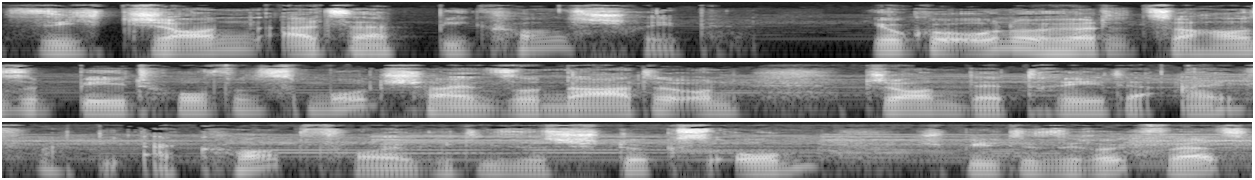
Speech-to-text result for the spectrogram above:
sich John, als er Because schrieb. Yoko Ono hörte zu Hause Beethovens Mondscheinsonate und John, der drehte einfach die Akkordfolge dieses Stücks um, spielte sie rückwärts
